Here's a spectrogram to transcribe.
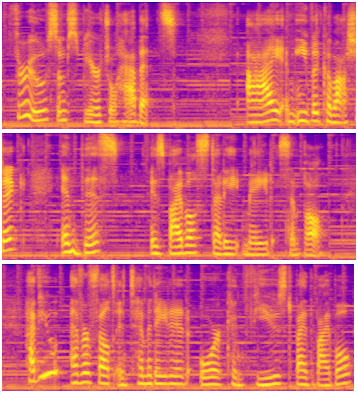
through some spiritual habits. I am Eva Kubasiak, and this is Bible Study Made Simple. Have you ever felt intimidated or confused by the Bible?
